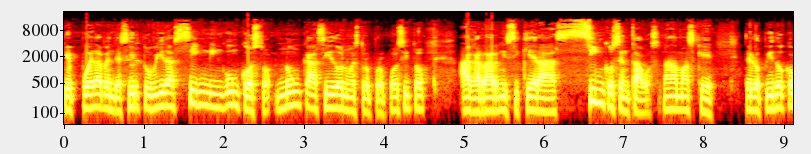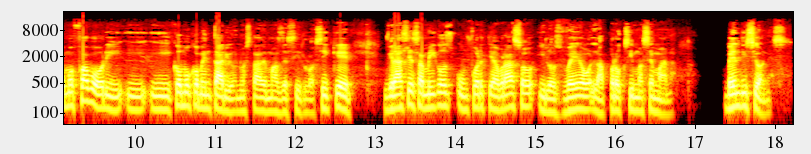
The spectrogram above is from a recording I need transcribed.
que pueda bendecir tu vida sin ningún costo. Nunca ha sido nuestro propósito agarrar ni siquiera cinco centavos. Nada más que te lo pido como favor y, como comentario, no está de más decirlo. Así que gracias amigos, un fuerte abrazo y los veo la próxima semana. Bendiciones.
